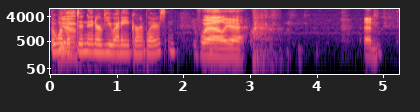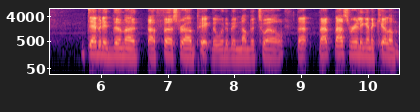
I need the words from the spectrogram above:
The one Yeah. that didn't interview any current players. Well, yeah. And debited them a, a first round pick that would have been number twelve. That that that's really going to kill them.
